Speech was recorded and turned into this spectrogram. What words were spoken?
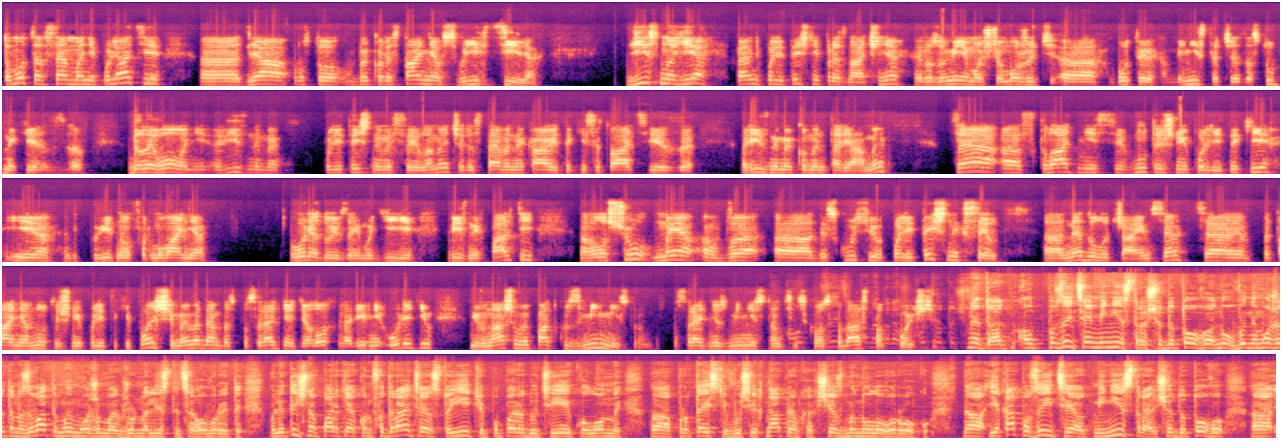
Тому це все маніпуляції е, для просто використання в своїх цілях. Дійсно, є певні політичні призначення. Розуміємо, що можуть е, бути міністри чи заступники з- делеговані різними політичними силами. Через те виникають такі ситуації з різними коментарями. Це е, складність внутрішньої політики і е, відповідно формування уряду і взаємодії різних партій. Наголошу, ми в е, дискусію політичних сил не долучаємося. Це питання внутрішньої політики Польщі. Ми ведемо безпосередньо діалог на рівні урядів і в нашому випадку з міністром, безпосередньо з міністром сільського господарства Польщі. Уточнити, от, а от позиція міністра щодо того, ну ви не можете називати, ми можемо, як журналісти, це говорити. Політична партія Конфедерація стоїть попереду цієї колони а, протестів в усіх напрямках ще з минулого року. А, яка позиція от міністра щодо того,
